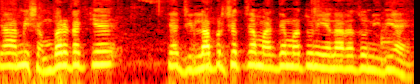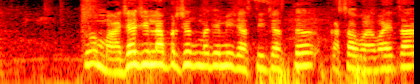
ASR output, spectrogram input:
त्या आम्ही शंभर टक्के त्या जिल्हा परिषदच्या माध्यमातून येणारा जो निधी आहे तो माझ्या जिल्हा परिषदमध्ये मी जास्तीत जास्त कसा वळवायचा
